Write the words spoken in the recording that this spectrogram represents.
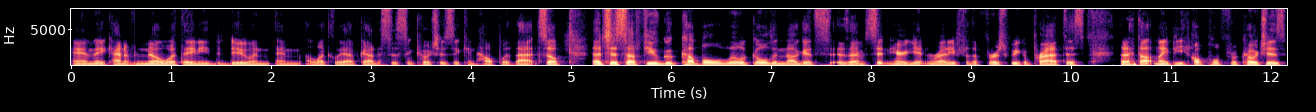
and they kind of know what they need to do. And and luckily, I've got assistant coaches that can help with that. So that's just a few good, couple little golden nuggets as I'm sitting here getting ready for the first week of practice that I thought might be helpful for coaches.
